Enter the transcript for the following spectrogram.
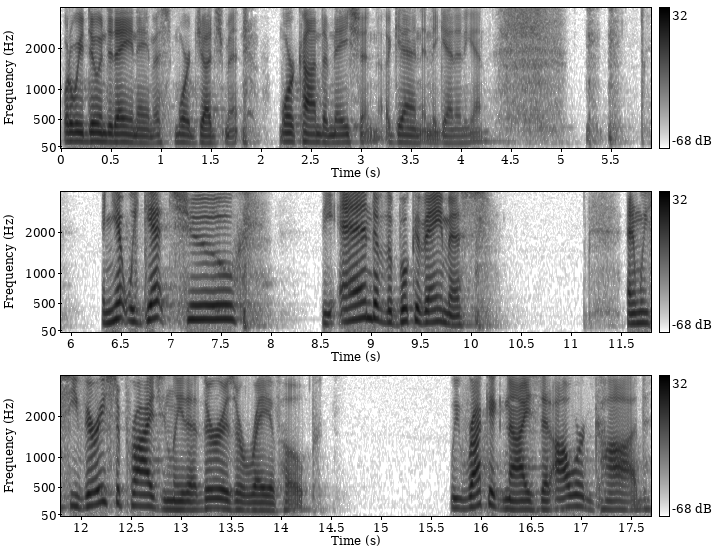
What are we doing today in Amos? More judgment, more condemnation again and again and again. And yet we get to the end of the book of Amos, and we see very surprisingly that there is a ray of hope. We recognize that our God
